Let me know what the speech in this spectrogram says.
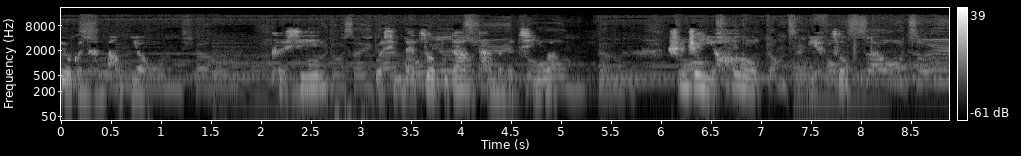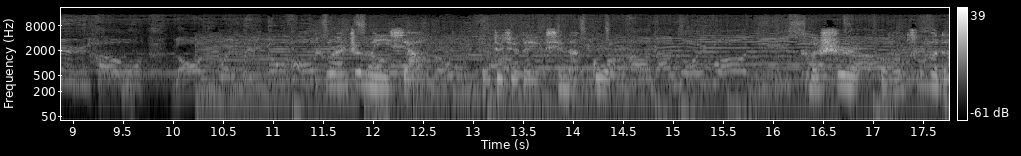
有个男朋友。可惜，我现在做不到他们的期望，甚至以后也做不到。突然这么一想，我就觉得有些难过。可是我能做的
